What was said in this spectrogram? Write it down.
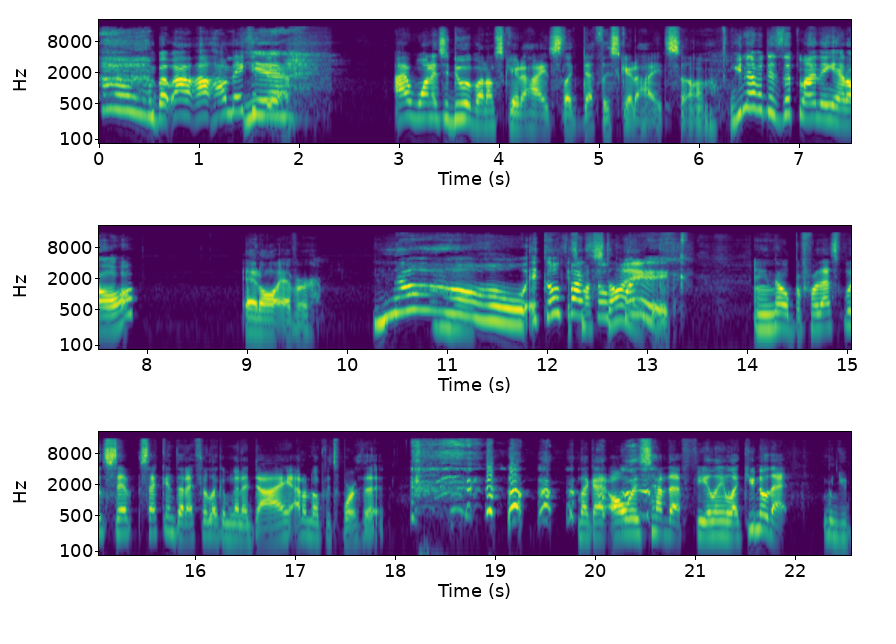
but I'll, I'll, I'll make it Yeah. there. I wanted to do it, but I'm scared of heights. Like deathly scared of heights. So You never did zip lining at all? at all ever. No, it goes It's by my so stomach. quick. I know, but for that split se- second that I feel like I'm gonna die, I don't know if it's worth it. like I always have that feeling, like you know that when you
